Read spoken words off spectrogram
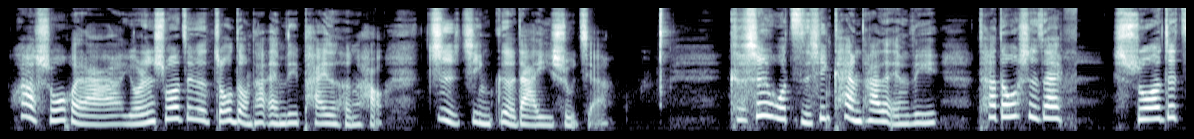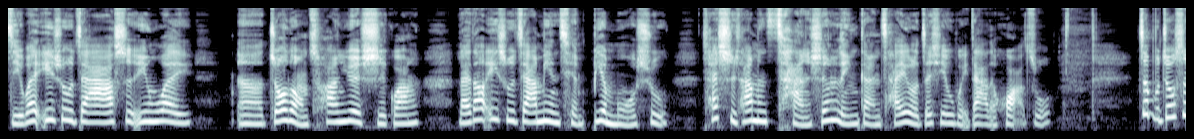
话说回来啊，有人说这个周董他 MV 拍得很好，致敬各大艺术家。可是我仔细看他的 MV，他都是在。说这几位艺术家是因为，呃，周董穿越时光来到艺术家面前变魔术，才使他们产生灵感，才有这些伟大的画作。这不就是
